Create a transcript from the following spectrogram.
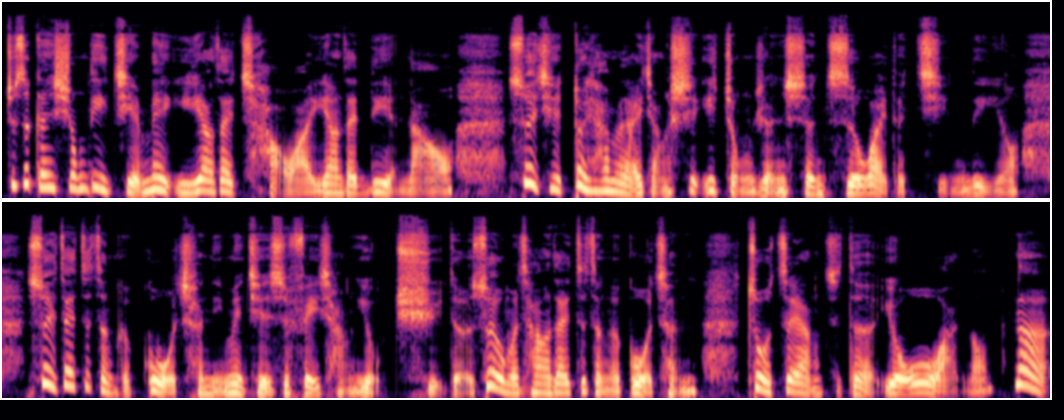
就是跟兄弟姐妹一样在吵啊，一样在练啊哦，所以其实对他们来讲是一种人生之外的经历哦。所以在这整个过程里面，其实是非常有趣的。所以我们常常在这整个过程做这样子的游玩哦。那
